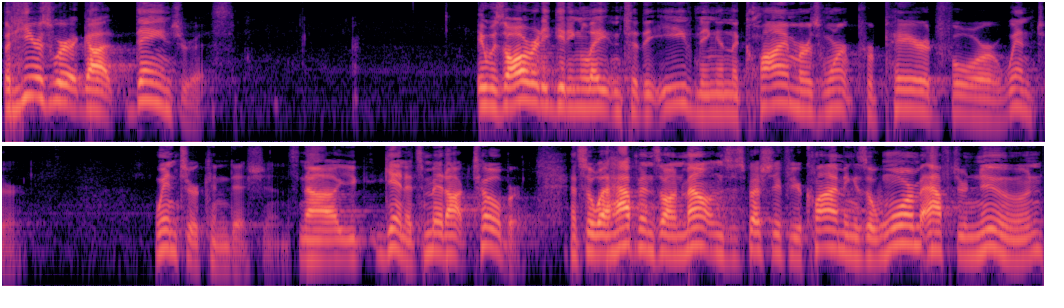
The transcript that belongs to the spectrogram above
But here's where it got dangerous. It was already getting late into the evening, and the climbers weren't prepared for winter winter conditions. Now, you, again, it's mid October. And so, what happens on mountains, especially if you're climbing, is a warm afternoon,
